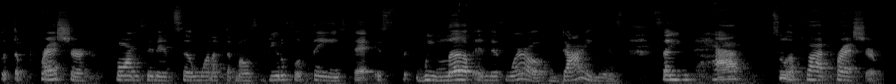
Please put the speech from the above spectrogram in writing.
but the pressure forms it into one of the most beautiful things that is we love in this world, diamonds. So you have to apply pressure.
